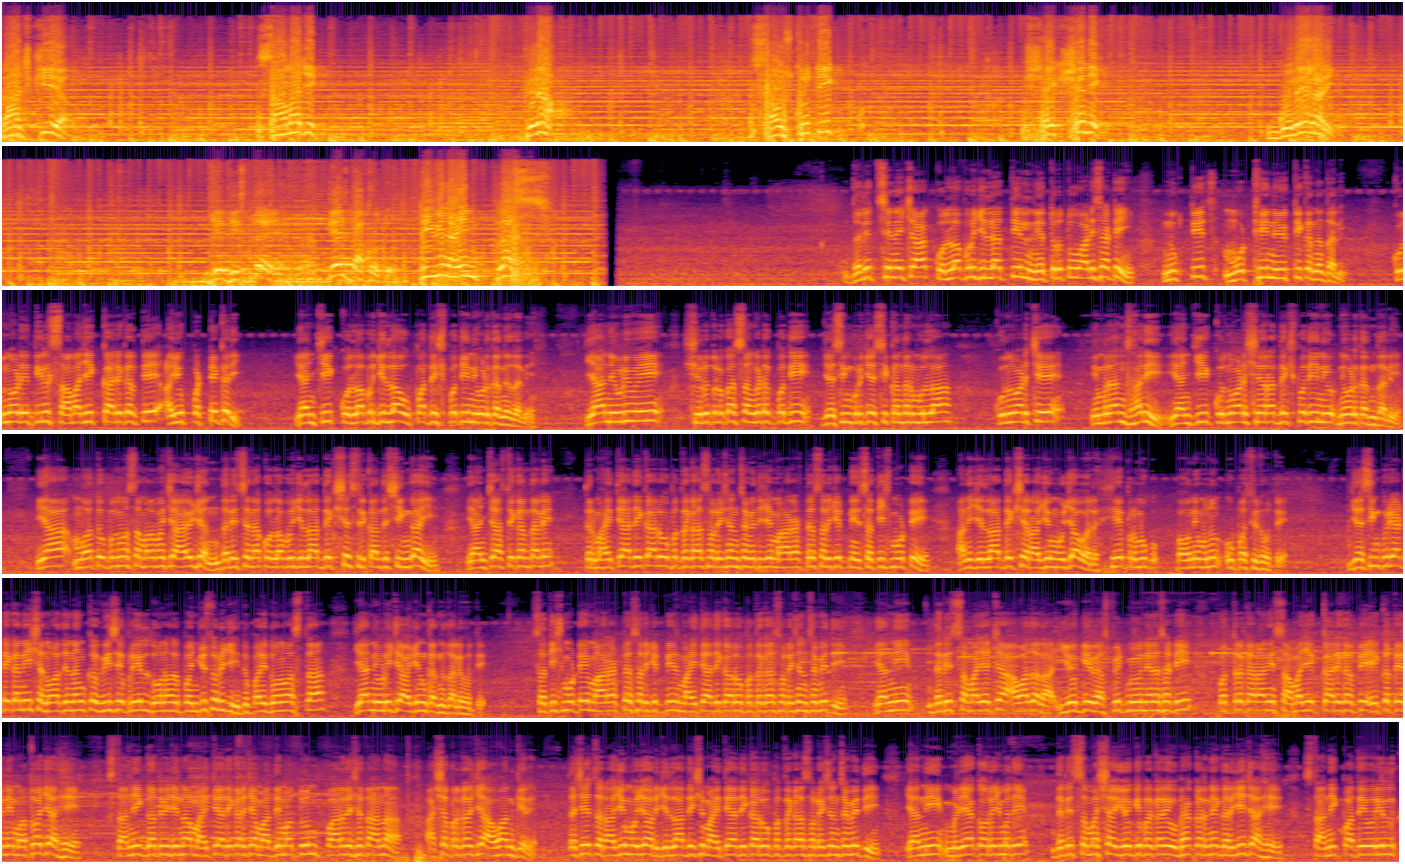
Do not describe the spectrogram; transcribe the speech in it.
राजकीय सामाजिक क्रीडा सांस्कृतिक शैक्षणिक गुन्हेगारी. जे दिसतंय तेच दाखवतो. TV nine plus. दलित सेनेच्या कोल्हापूर जिल्ह्यातील नेतृत्व वाढीसाठी नुकतीच मोठी नियुक्ती करण्यात आली. कुरनोड येथील सामाजिक कार्यकर्ते अयूब पट्टेकरी यांची कोल्हापूर जिल्हा उपाध्यक्षपदी निवड करण्यात आली. या निवडीवेळी शिरो तालुका संघटकपदी जयसिंगपूरचे सिकंदर मुल्ला कुरनवाडचे इम्रान झारी यांची कुरनवाड शहराध्यक्षपदी निव निवड करण्यात आली. या महत्त्वपूर्ण समारंभाचे आयोजन दलित सेना कोल्हापूर जिल्हाध्यक्ष श्रीकांत शिंगाई यांच्या हस्ते करण्यात आले. तर माहिती अधिकार व पत्रकार संरक्षण समितीचे महाराष्ट्र सरचिटणीस सतीश मोटे आणि जिल्हाध्यक्ष राजू मुजावर हे प्रमुख पाहुणे म्हणून उपस्थित होते. जयसिंगपूर या ठिकाणी शनिवार दिनांक वीस एप्रिल दोन हजार पंचवीस रोजी दुपारी दोन वाजता या निवडीचे आयोजन करण्यात आले होते. सतीश मोठे महाराष्ट्र सरचिटणीस माहिती अधिकार व पत्रकार संरक्षण समिती यांनी दलित समाजाच्या आवाजाला योग्य व्यासपीठ मिळवून देण्यासाठी पत्रकार आणि सामाजिक कार्यकर्ते एकत्र येणे महत्त्वाचे आहे. स्थानिक गतविधींना माहिती अधिकाराच्या माध्यमातून पारदर्शकता आणा अशा प्रकारचे आवाहन केले. तसेच राजू मोजावर जिल्हाध्यक्ष माहिती अधिकार व पत्रकार संरक्षण समिती यांनी मीडिया कव्हरेजमध्ये दलित समस्या योग्य प्रकारे उभ्या करणे गरजेचे आहे. स्थानिक पातळीवरील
